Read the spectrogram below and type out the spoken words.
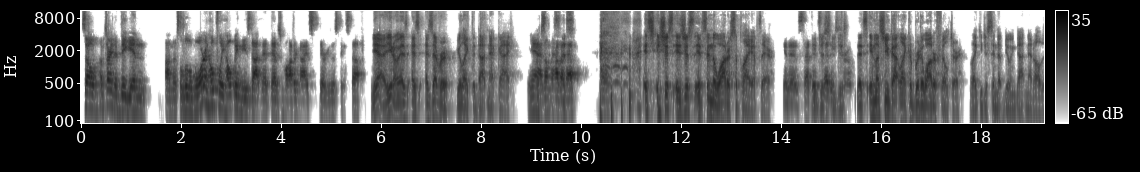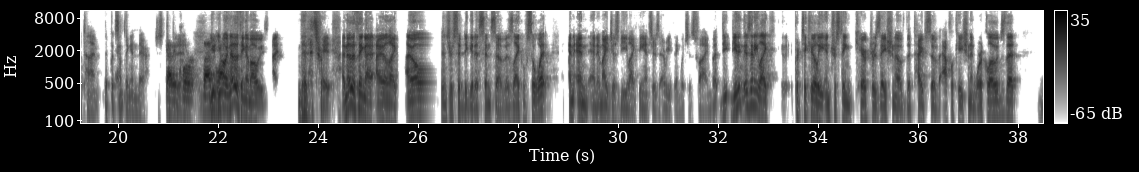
So I'm trying to dig in on this a little more and hopefully helping these .NET devs modernize their existing stuff. Yeah, you know, as as as ever, you're like the .NET guy. Yeah, that's, I don't know how that happened. Yeah. it's it's just it's just it's in the water supply up there. It is. That you is, just, that is you just, true. That's unless you got like a Brita water filter, like you just end up doing .NET all the time. They put yeah. something in there. Just got it. You, you know, another thing I'm always. I, that's right. Another thing I, I like. I'm always interested to get a sense of is like, so what? And and and it might just be like the answer is everything, which is fine. But do, do you think there's any like particularly interesting characterization of the types of application and workloads that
